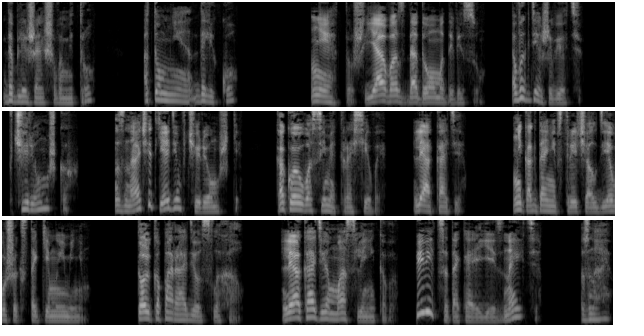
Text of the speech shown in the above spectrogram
«До ближайшего метро, а то мне далеко». «Нет уж, я вас до дома довезу. Вы где живете?» «В Черемушках». Значит, едем в Черемушки. Какое у вас имя красивое. Леокадия. Никогда не встречал девушек с таким именем. Только по радио слыхал. Леокадия Масленникова. Певица такая есть, знаете? Знаю.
